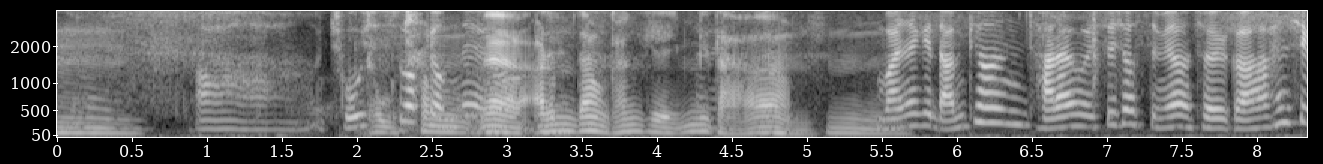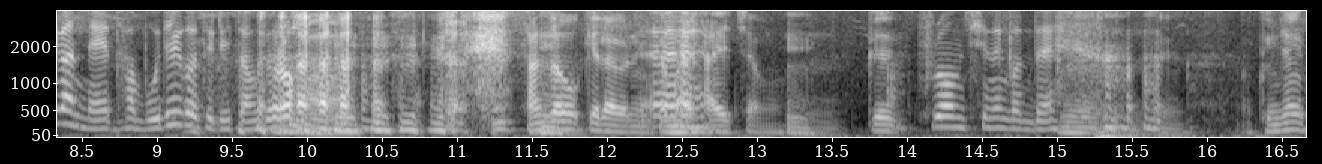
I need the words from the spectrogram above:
음. 아 좋으실 참, 수밖에 없네요. 네, 아름다운 관계입니다. 음. 만약에 남편 자랑을 쓰셨으면 저희가 한 시간 내에 다 못 읽어드릴 정도로 아. 산소호흡기라 그러니까 네. 말다 했죠. 뭐. 음. 그 부러움 지는 건데. 네. 굉장히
